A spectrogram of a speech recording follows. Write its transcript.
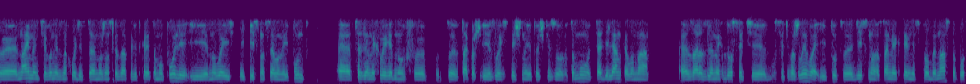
е, найманців вони знаходяться, можна сказати, в відкритому полі, і новий якийсь населений пункт. Це для них вигідно також і з логістичної точки зору. Тому ця ділянка вона зараз для них досить досить важлива, і тут дійсно самі активні спроби наступу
